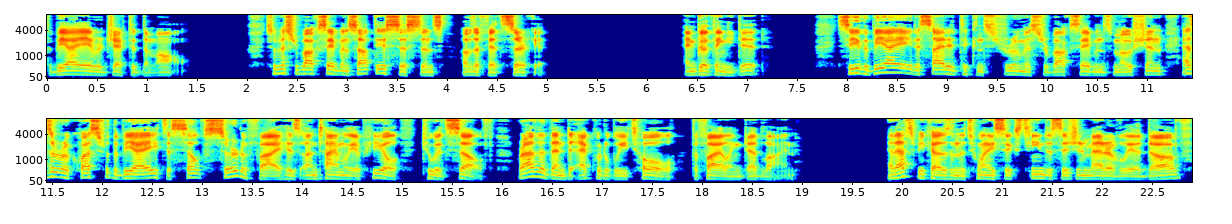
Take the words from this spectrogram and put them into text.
The BIA rejected them all. So Mr. Boch-Saban sought the assistance of the Fifth Circuit. And good thing he did. See, the BIA decided to construe Mr. Boch-Saban's motion as a request for the BIA to self certify his untimely appeal to itself, rather than to equitably toll the filing deadline. And that's because in the 2016 decision matter of Liadov,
